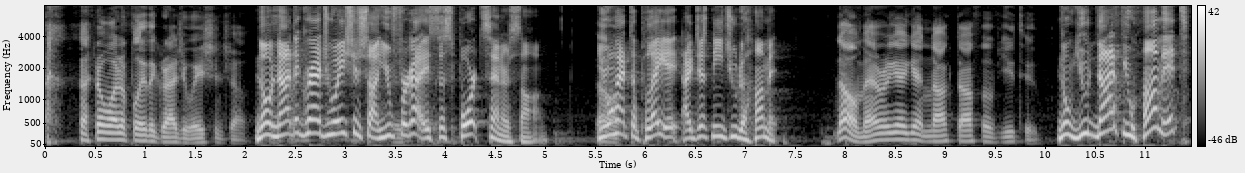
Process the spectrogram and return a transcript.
I don't want to play the graduation show. No, not the graduation song. You forgot. It's the SportsCenter song. You don't Oh. have to play it. I just need you to hum it. No, man, we're gonna get knocked off of YouTube. No, you not if you hum it.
